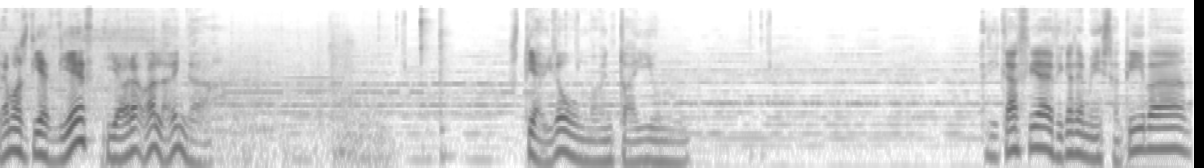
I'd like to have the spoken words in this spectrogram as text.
Éramos 10-10 y ahora... ¡Hala, venga! Hostia, ha habido un momento ahí, un... Eficacia, eficacia administrativa,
